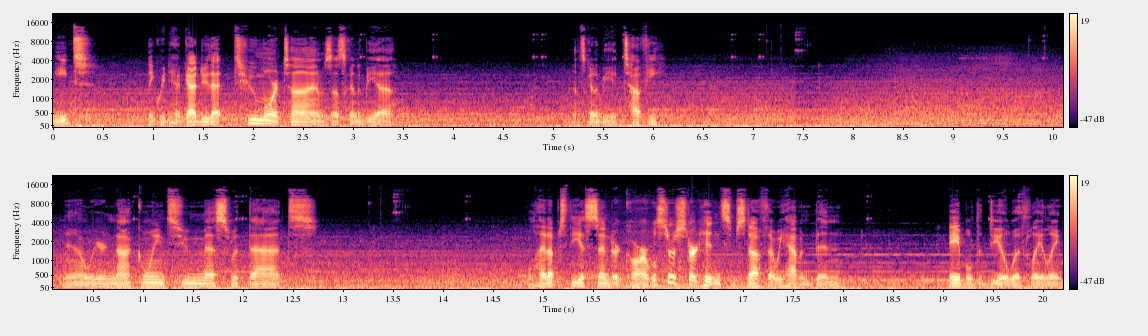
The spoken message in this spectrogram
Neat. I think we got to do that two more times. That's going to be a... That's going to be a toughie. Now, we're not going to mess with that. We'll head up to the Ascender car. We'll start, start hitting some stuff that we haven't been able to deal with lately.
